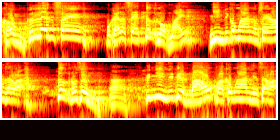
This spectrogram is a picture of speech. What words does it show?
Không cứ lên xe một cái là xe tự nổ máy. Nhìn thấy công an làm xe làm sao ạ? Tự nó dừng. À, cứ nhìn thấy biển báo và công an thì sao ạ?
